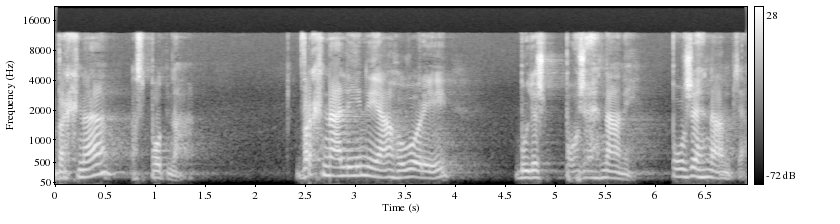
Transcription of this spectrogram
Vrchná a spodná. Vrchná línia hovorí, budeš požehnaný. Požehnám ťa.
